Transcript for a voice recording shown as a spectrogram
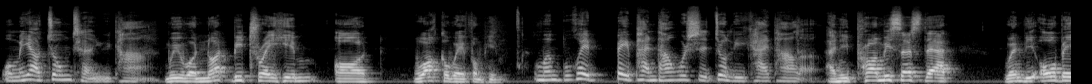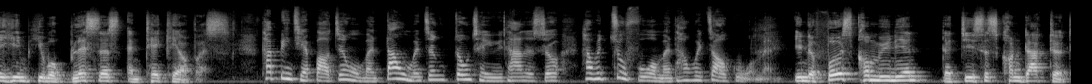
我们要忠诚于他， We will not betray Him or walk away from Him. 我们不会背叛他，或是就离开他了。 And He promises that when we obey Him, He will bless us and take care of us. 他并且保证我们，当我们忠忠诚于他的时候，他会祝福我们，他会照顾我们。 In the first communion that Jesus conducted,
